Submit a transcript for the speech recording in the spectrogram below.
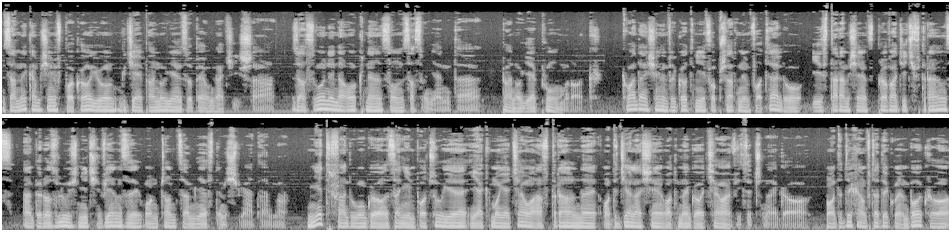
zamykam się w pokoju, gdzie panuje zupełna cisza. Zasłony na okna są zasunięte. Panuje półmrok. Kładę się wygodnie w obszernym fotelu i staram się wprowadzić w trans, aby rozluźnić więzy łączące mnie z tym światem. Nie trwa długo, zanim poczuję, jak moje ciało astralne oddziela się od mego ciała fizycznego. Oddycham wtedy głęboko,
